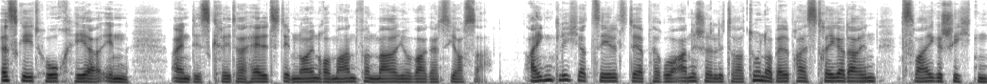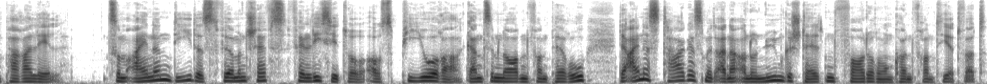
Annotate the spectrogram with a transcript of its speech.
Es geht hoch her in Ein diskreter Held, dem neuen Roman von Mario Vargas Llosa. Eigentlich erzählt der peruanische Literaturnobelpreisträger darin zwei Geschichten parallel. Zum einen die des Firmenchefs Felicito aus Piura, ganz im Norden von Peru, der eines Tages mit einer anonym gestellten Forderung konfrontiert wird.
